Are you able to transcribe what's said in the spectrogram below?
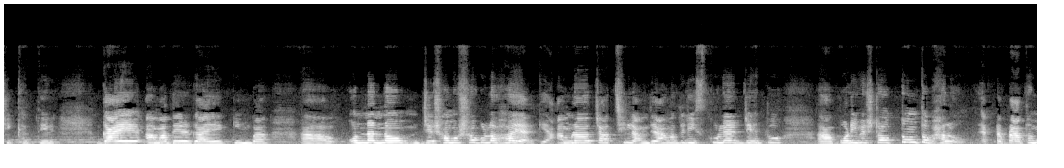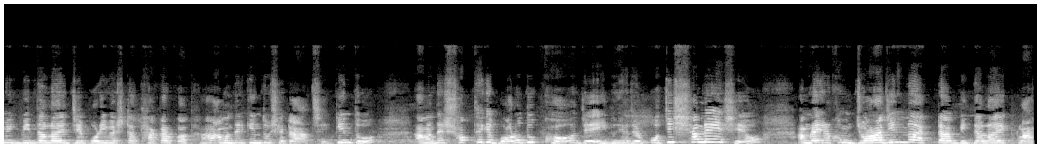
শিক্ষার্থীর গায়ে, আমাদের গায়ে কিংবা অন্যান্য যে সমস্যাগুলো হয় আর কি, আমরা চাচ্ছিলাম যে আমাদের স্কুলের যেহেতু পরিবেশটা অত্যন্ত ভালো, একটা প্রাথমিক বিদ্যালয়ে যে পরিবেশটা থাকার কথা, আমাদের কিন্তু সেটা আছে। কিন্তু আমাদের সব থেকে বড় দুঃখ যে এই দুই হাজার পঁচিশ সালে এসেও আমরা এরকম জরাজীর্ণ একটা বিদ্যালয়ে ক্লাস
